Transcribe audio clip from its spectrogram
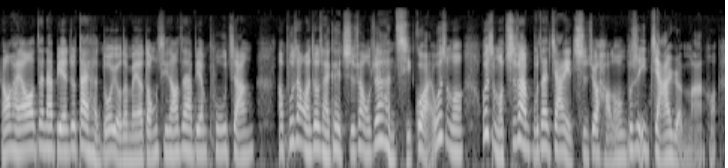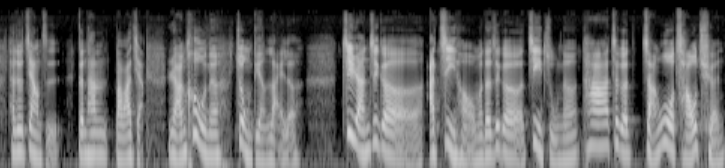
然后还要在那边就带很多有的没的东西，然后在那边铺张，然后铺张完之后才可以吃饭。我觉得很奇怪，为什么为什么吃饭不在家里吃就好了？我们不是一家人嘛？哈，他就这样子跟他爸爸讲。然后呢，重点来了。既然这个阿季哈，我们的这个祭祖呢，他这个掌握朝权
